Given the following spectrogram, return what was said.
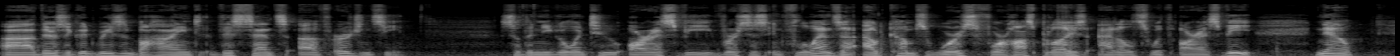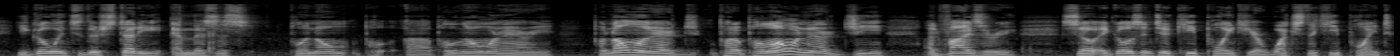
Uh, there's a good reason behind this sense of urgency. So then you go into RSV versus influenza. Outcomes worse for hospitalized adults with RSV. Now, you go into their study, and this is pulmonary, uh, pulmonary pulmonary advisory. So it goes into a key point here. Watch the key point.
